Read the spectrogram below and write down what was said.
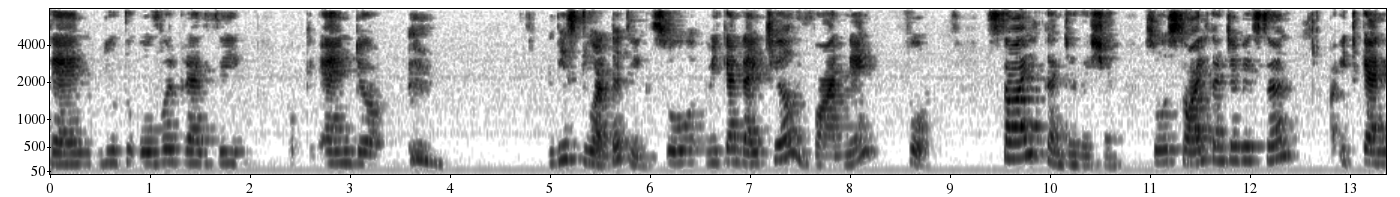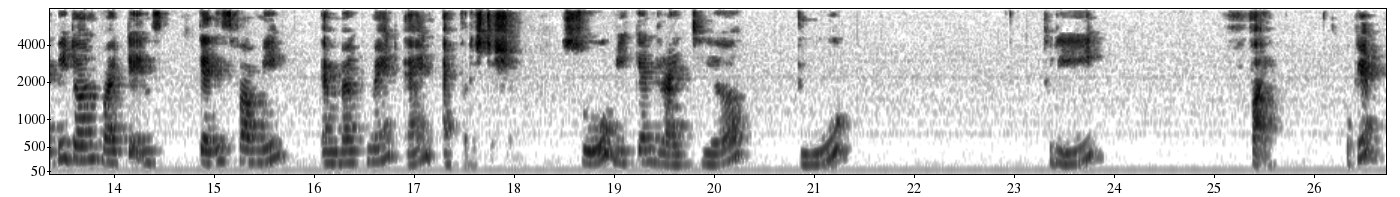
then due to overgrazing okay? And uh, these two are the things. So we can write here 1 and 4 soil conservation. So soil conservation, uh, it can be done by terrace farming, embankment and afforestation. So we can write here 2, 3, 5. Okay.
